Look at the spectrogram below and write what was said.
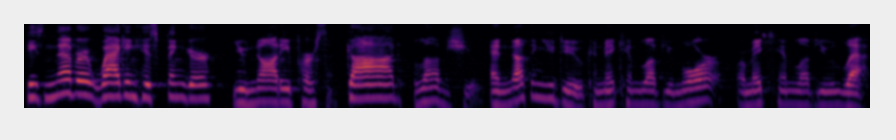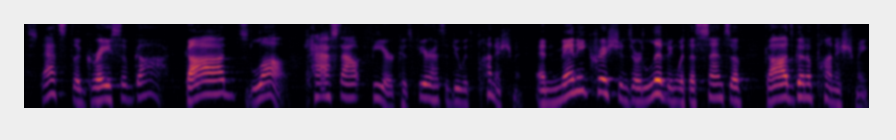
He's never wagging his finger, you naughty person. God loves you, and nothing you do can make him love you more or make him love you less. That's the grace of God. God's love casts out fear because fear has to do with punishment. And many Christians are living with a sense of God's going to punish me.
